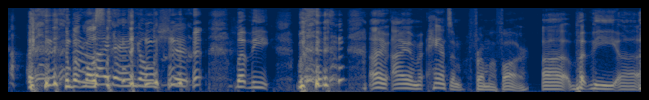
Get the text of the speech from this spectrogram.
but most right angle shit. but the I I am handsome from afar. Uh, but the uh,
